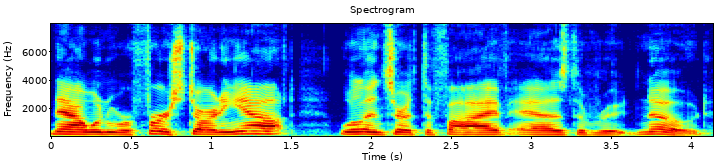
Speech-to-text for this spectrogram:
Now, when we're first starting out, we'll insert the 5 as the root node.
